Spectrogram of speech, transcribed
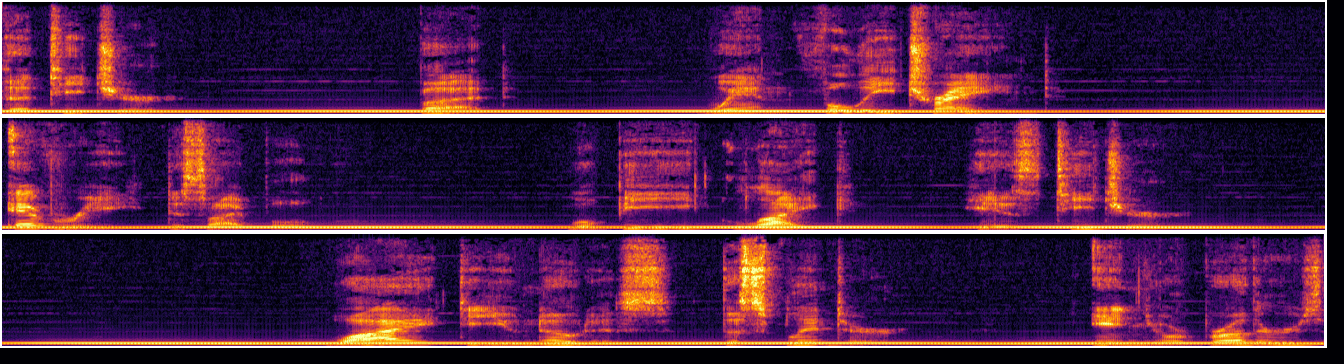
the teacher but when fully trained, every disciple will be like his teacher. Why do you notice the splinter in your brother's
